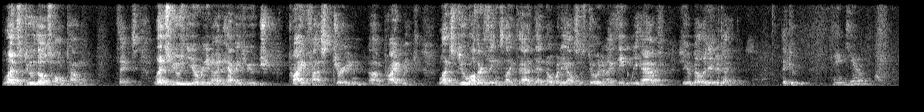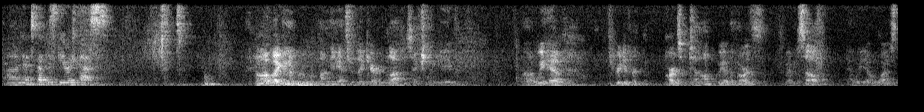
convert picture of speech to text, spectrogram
let's do those hometown things. Let's use the arena and have a huge Pride Fest during uh, Pride Week. Let's do other things like that that nobody else is doing, and I think we have the ability to do that. Thank you. Thank you. Uh, Next up is Gary S. I don't know if I can improve upon the answer that Gary Pilafas actually gave. Uh, we have three different parts of town. We have a north, we have a south, and we have a west.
